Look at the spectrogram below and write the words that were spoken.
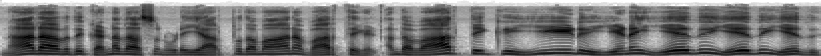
நாலாவது கண்ணதாசனுடைய அற்புதமான வார்த்தைகள். அந்த வார்த்தைக்கு ஈடு இணை ஏது ஏது ஏது?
